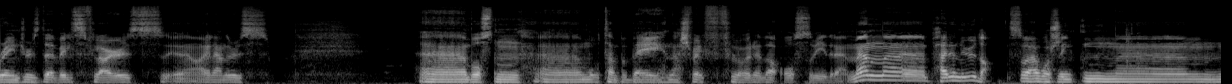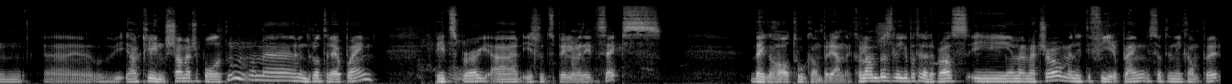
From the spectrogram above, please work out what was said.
Rangers, Devils, Flyers, eh, Islanders eh, Boston eh, mot Tampa Bay, Nashville, Florida osv. Men eh, per nå, da, så er Washington eh, eh, Vi har clinsja Metropolitan med 103 poeng. Pittsburgh er i sluttspillet med 96. Begge har to kamper igjen. Columbus ligger på tredjeplass i Metro med 94 poeng, 79 kamper.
